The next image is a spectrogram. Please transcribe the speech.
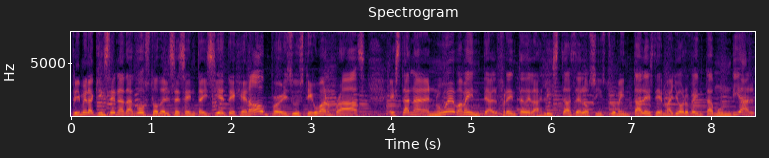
La primera quincena de agosto del 67, Gerald y sus Brass están nuevamente al frente de las listas de los instrumentales de mayor venta mundial,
